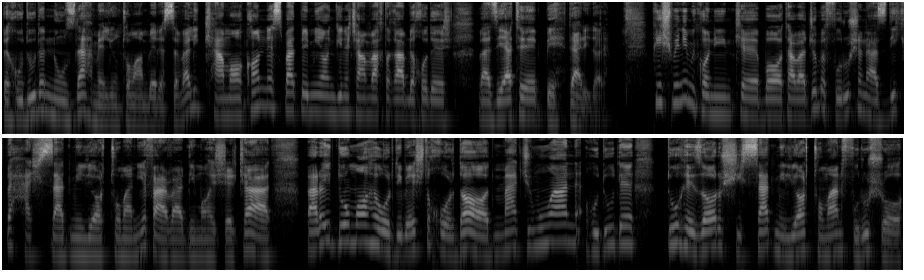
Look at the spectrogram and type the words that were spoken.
به حدود 19 میلیون تومان برسه. ولی کماکان نسبت به میانگین چند وقت قبل خودش وضعیت بهتری داره. پیش بینی می‌کنیم که با توجه به فروش نزدیک به 800 میلیارد تومانی فروردین ماه شرکت برای دو ماه اردیبهشت خرداد مجموعاً حدود 2600 میلیارد تومن فروش رو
